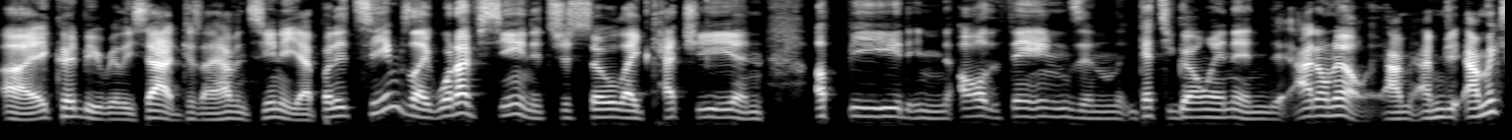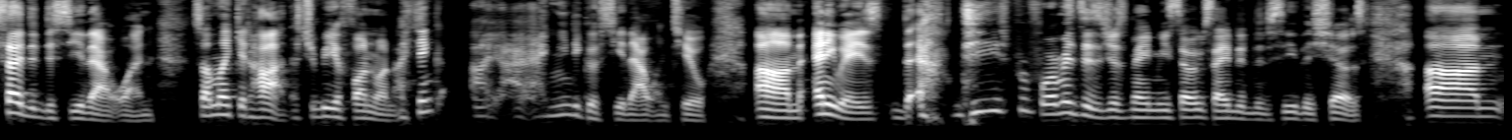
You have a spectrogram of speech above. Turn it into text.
uh it could be really sad because i haven't seen it yet but it seems like what i've seen it's just so like catchy and upbeat and all the things and gets you going and i don't know i'm i'm, I'm excited to see that one so i'm like it hot that should be a fun one. I think i i need to go see that one too um anyways the, these performances just made me so excited to see the shows um,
